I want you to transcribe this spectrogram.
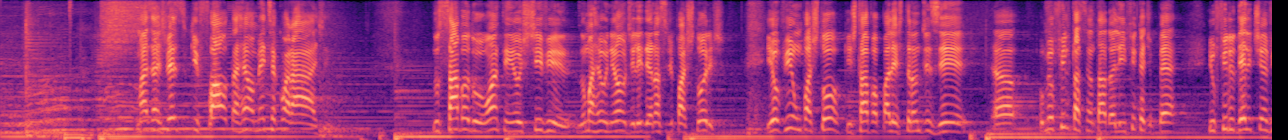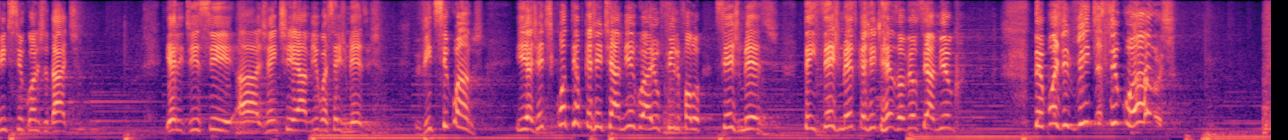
mas às vezes o que falta realmente é coragem. No sábado, ontem, eu estive numa reunião de liderança de pastores e eu vi um pastor que estava palestrando dizer: uh, O meu filho está sentado ali, fica de pé. E o filho dele tinha 25 anos de idade. E ele disse: A gente é amigo há seis meses. 25 anos. E a gente, quanto tempo que a gente é amigo? Aí o filho falou: Seis meses. Tem seis meses que a gente resolveu ser amigo. Depois de 25 anos.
